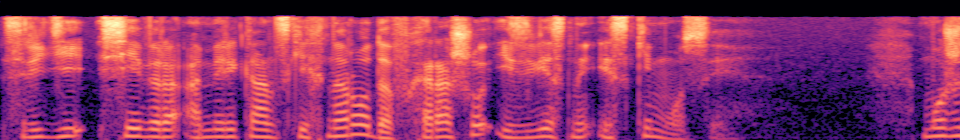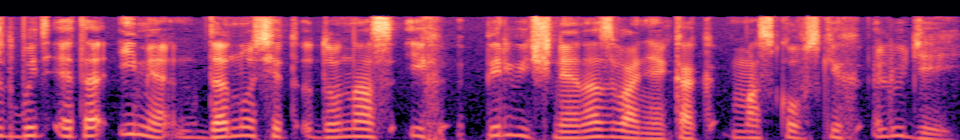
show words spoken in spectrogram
Среди североамериканских народов хорошо известны эскимосы. Может быть, это имя доносит до нас их первичное название как московских людей,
